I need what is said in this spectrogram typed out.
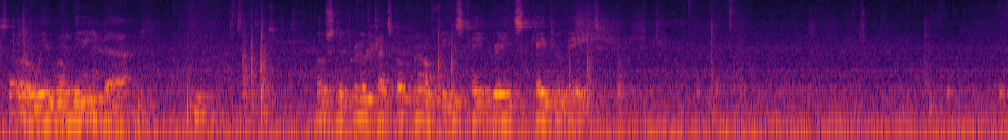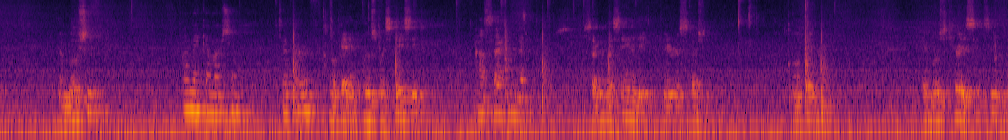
So we will need, uh, motion to approve textbook rental fees, K grades K through eight. A motion? I'll make a motion to approve. Okay, motion by Stacy, I'll second it. second by Sandy. Any discussion? All in favor? Okay, motion carries six zero.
